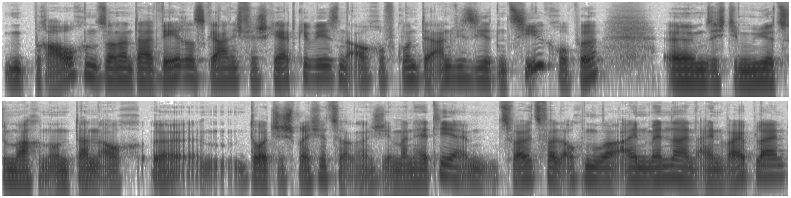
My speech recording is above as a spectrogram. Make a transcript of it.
brauchen, sondern da wäre es gar nicht verkehrt gewesen, auch aufgrund der anvisierten Zielgruppe ähm, sich die Mühe zu machen und dann auch äh, deutsche Sprecher zu engagieren. Man hätte ja im Zweifelsfall auch nur ein Männlein, ein Weiblein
